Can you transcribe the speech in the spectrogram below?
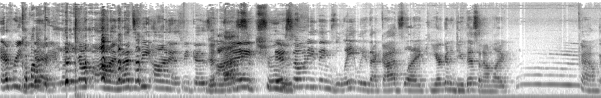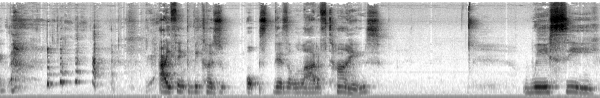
every Come on. day. Like, come on, let's be honest, because And I the there's so many things lately that God's like, you're gonna do this, and I'm like, mm, I don't think so. I think because there's a lot of times we see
